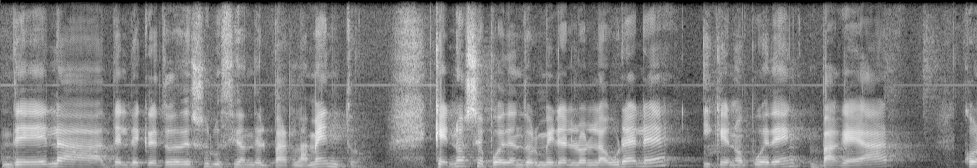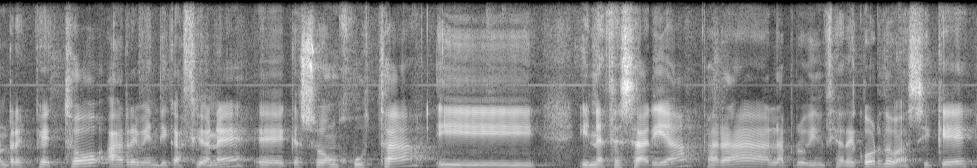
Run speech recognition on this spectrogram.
del decreto de disolución del Parlamento, que no se pueden dormir en los laureles y que no pueden vaguear con respecto a reivindicaciones eh, que son justas y, necesarias para la provincia de Córdoba. Así que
